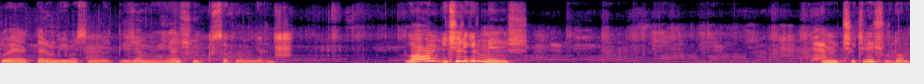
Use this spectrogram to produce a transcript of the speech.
Şu veletlerin büyümesini bekleyeceğim mi? Yani şu kısa köylülerin. Lan içeri girmiş. Hmm, çekilin şuradan.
